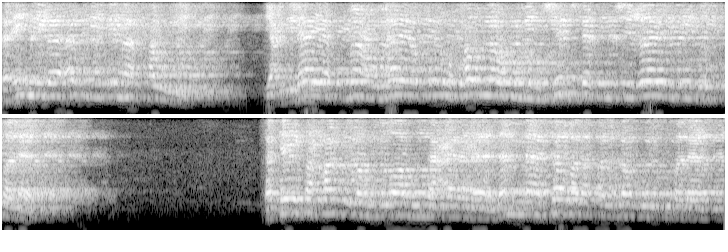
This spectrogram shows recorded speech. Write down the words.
فإني لا أدري بما حولي. يعني لا يسمع ما يدور حوله من شدة انشغاله بالصلاة فكيف حفظه الله تعالى لما شغل قلبه بالصلاة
